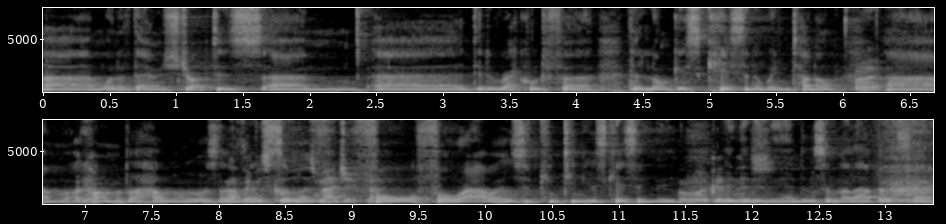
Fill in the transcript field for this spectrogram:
um, one of their instructors um, uh, did a record for the longest kiss in a wind tunnel. Right. Um, I can't remember how long it was. though, Nothing but as it's cool as magic, though. Four four hours of continuous kissing. They, Oh, they did in the end or something like that. But uh,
